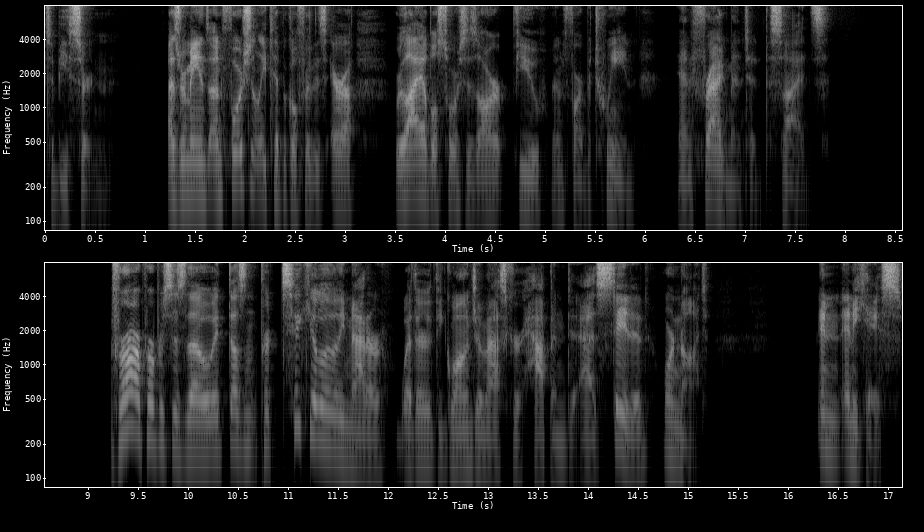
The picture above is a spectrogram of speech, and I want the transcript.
to be certain. As remains unfortunately typical for this era, reliable sources are few and far between, and fragmented besides. For our purposes, though, it doesn't particularly matter whether the Guangzhou massacre happened as stated or not. In any case,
